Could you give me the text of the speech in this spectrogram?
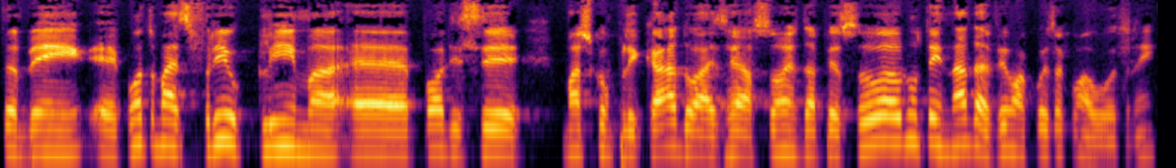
também, é, quanto mais frio o clima, é, pode ser mais complicado as reações da pessoa, não tem nada a ver uma coisa com a outra, hein?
